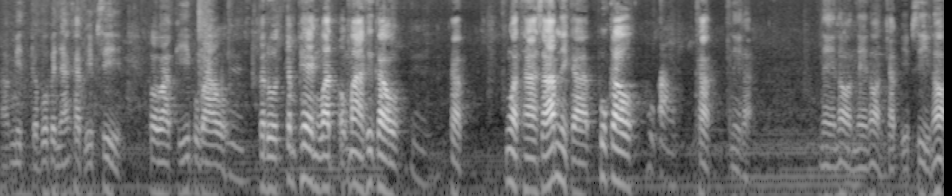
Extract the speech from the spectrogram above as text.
อ่ามิดกับโบเป็นหยังครับ FC เพราะว่าผีผู้เบาอืม กระโดดกำแพงวัดออกมาคือเก่าอืมครับงวดหาสามนี่กับผู้เก่าผู้เก่าครับนี่แหละแน่นอนแน่นอนครับ FC เนาะ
